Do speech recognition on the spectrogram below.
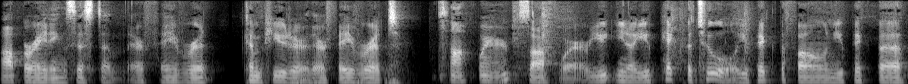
operating system, their favorite computer, their favorite Software. software. You you know, you pick the tool, you pick the phone, you pick the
